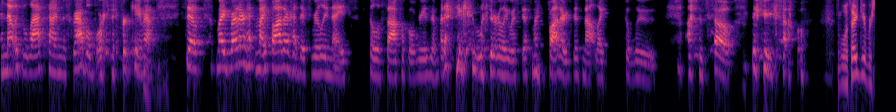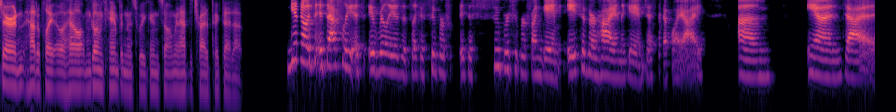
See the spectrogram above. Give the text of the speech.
And that was the last time the Scrabble board ever came out. So my brother, my father had this really nice philosophical reason, but I think it literally was just my father does not like to lose. Uh, so there you go. Well, thank you for sharing how to play Oh Hell. I'm going camping this weekend, so I'm gonna have to try to pick that up. You know, it's it's actually it's it really is. It's like a super it's a super super fun game. Aces are high in the game, just FYI. Um, and uh,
